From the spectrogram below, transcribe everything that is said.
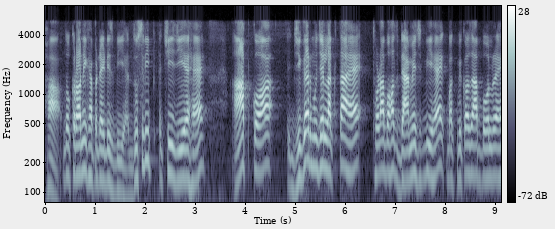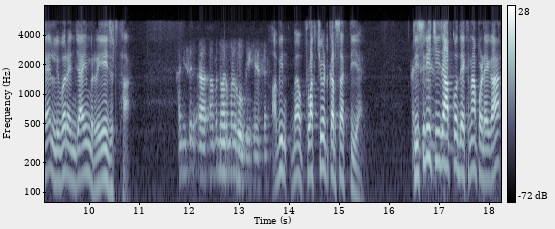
हाँ तो क्रॉनिक हेपेटाइटिस बी है। दूसरी चीज़ ये है आपको जिगर मुझे लगता है थोड़ा बहुत डैमेज भी है बिकॉज़ आप बोल रहे हैं लिवर एंजाइम रेज था। हाँ जी सर अब नॉर्मल हो गई है सर। अभी फ्लक्चुएट कर सकती है। तीसरी चीज़ आपको देखना पड़ेगा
